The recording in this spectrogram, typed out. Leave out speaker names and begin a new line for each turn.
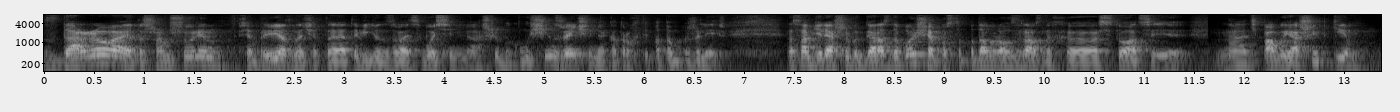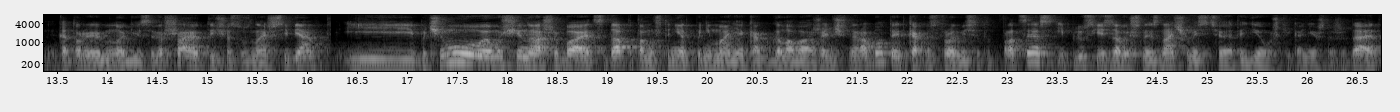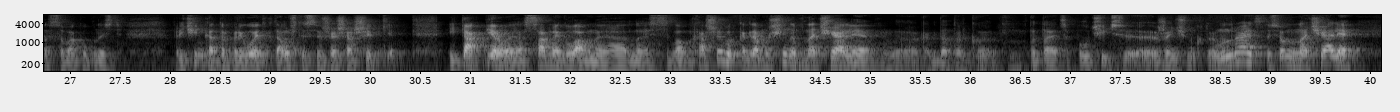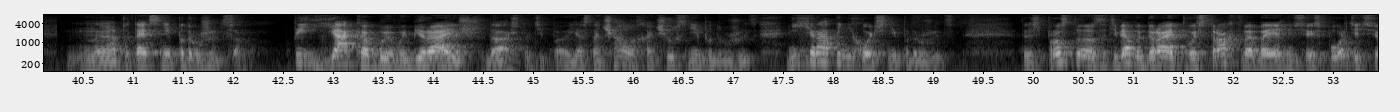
Здорово, это Шамшурин. Всем привет. Значит, это видео называется 8 ошибок мужчин с женщинами, о которых ты потом пожалеешь. На самом деле ошибок гораздо больше. Я просто подобрал из разных э, ситуаций э, типовые ошибки, которые многие совершают. Ты сейчас узнаешь себя. И почему мужчина ошибается? Да, потому что нет понимания, как голова женщины работает, как устроен весь этот процесс. И плюс есть завышенная значимость этой девушки, конечно же. Да, это совокупность причин, которые приводят к тому, что ты совершаешь ошибки. Итак, первая, самая главная, одна из главных ошибок, когда мужчина в начале, э, когда только пытается получить э, женщину, которая ему нравится, то есть он вначале э, пытается с ней подружиться. Ты якобы выбираешь, да, что типа, я сначала хочу с ней подружиться. Ни хера ты не хочешь с ней подружиться. То есть просто за тебя выбирает твой страх, твоя боязнь все испортить,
